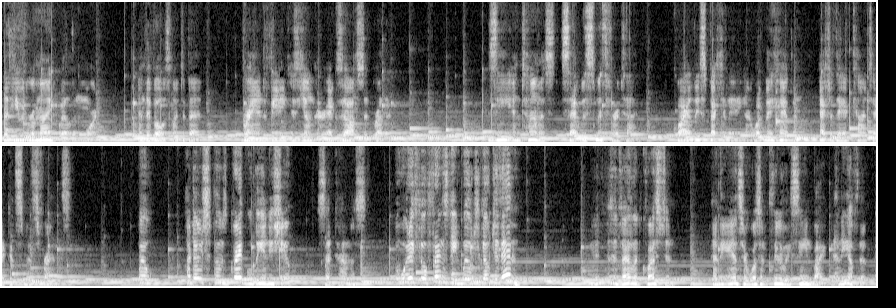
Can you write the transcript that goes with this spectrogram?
that he would remind Will in the morning, and they both went to bed, Brand leading his younger, exhausted brother. Z and Thomas sat with Smith for a time, quietly speculating on what may happen after they had contacted Smith's friends. Well, I don't suppose Greg will be an issue, said Thomas. But what if your friends need Will to go to them? It was a valid question, and the answer wasn't clearly seen by any of them.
